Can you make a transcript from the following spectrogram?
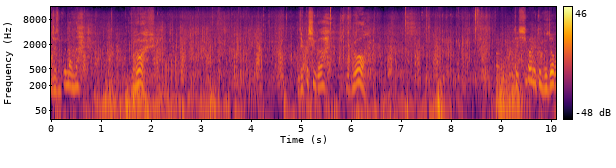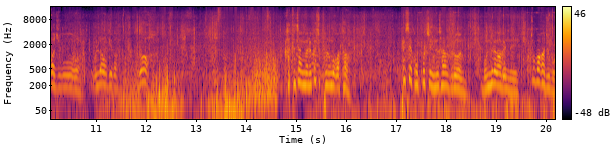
이제 좀 끝났나? 뭐야? 이제 끝인가? 어, 뭐야? 이제 시간이 좀 늦어가지고 올라오기가 뭐야? 같은 장면을 계속 보는 것 같아. 헬스에 공포증 있는 사람들은 못 내려가겠네. 좁아가지고.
